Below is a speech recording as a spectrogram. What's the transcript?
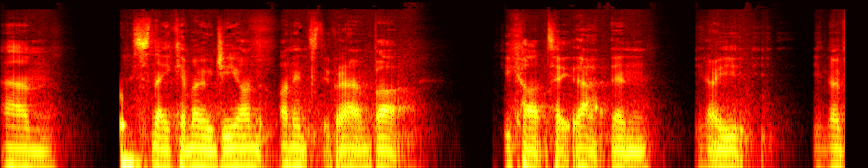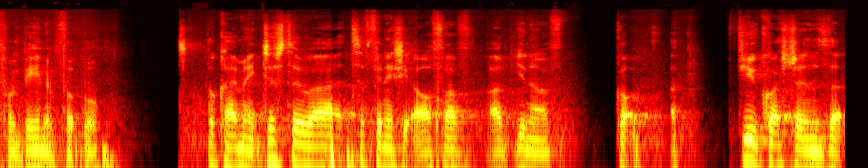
um, snake emoji on, on Instagram, but if you can't take that, then, you know, you, you no point being in football. Okay, mate, just to, uh, to finish it off, I've, I've, you know, I've got a few questions that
